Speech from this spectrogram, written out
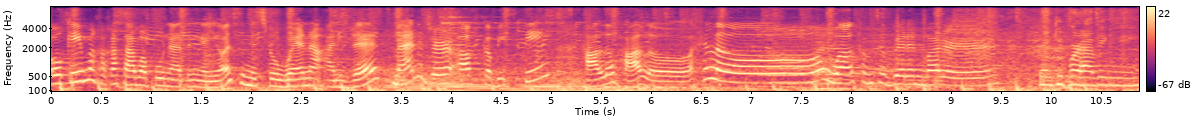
Okay, makakasama po natin ngayon si Ms. Rowena Andres, Manager of Kabig Taste Halo-Halo. Hello! Welcome to Bread and Butter. Thank you for having me.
